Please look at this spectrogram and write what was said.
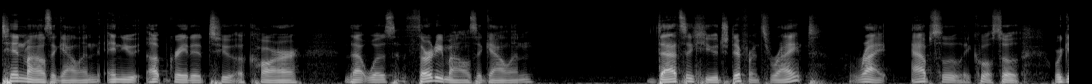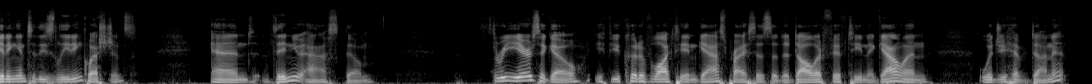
10 miles a gallon and you upgraded to a car that was 30 miles a gallon, that's a huge difference, right? Right. Absolutely. Cool. So we're getting into these leading questions. And then you ask them, three years ago, if you could have locked in gas prices at a dollar fifteen a gallon, would you have done it?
